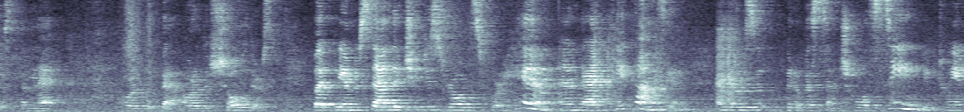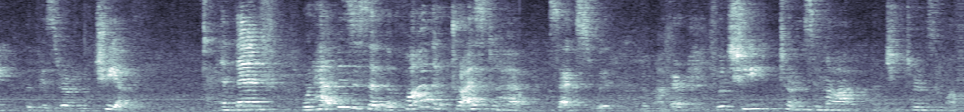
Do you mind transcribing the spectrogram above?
just the neck or the back or the shoulders. But we understand that she disrobes for him and then he comes in and there was a bit of a sensual scene between the visitor and Lucia. And then what happens is that the father tries to have sex with the mother, but she turns him off, and she turns him off.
